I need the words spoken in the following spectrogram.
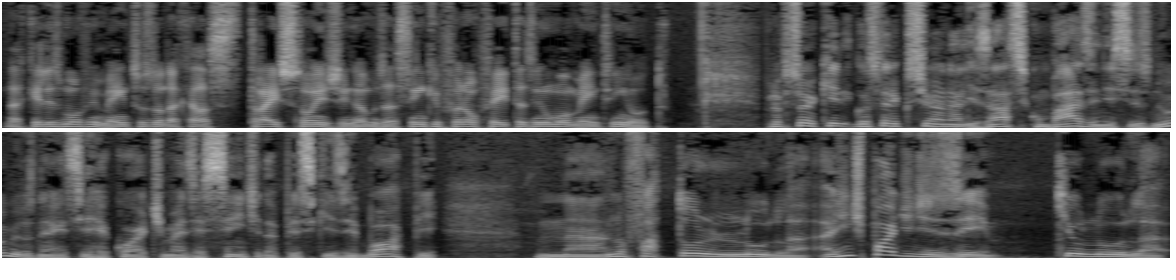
Daqueles movimentos ou daquelas traições, digamos assim, que foram feitas em um momento e em outro. Professor, gostaria que o senhor analisasse, com base nesses números, né, esse recorte mais recente da pesquisa Ibope, na, no fator Lula. A gente pode dizer que o Lula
